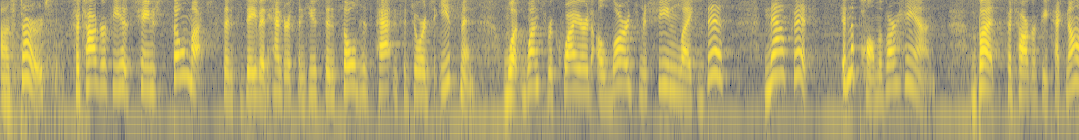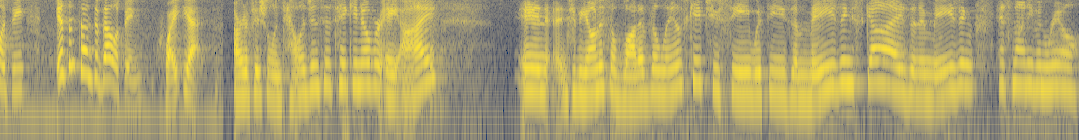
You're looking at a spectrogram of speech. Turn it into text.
uh, start. Photography has changed so much since David Henderson Houston sold his patent to George Eastman. What once required a large machine like this now fits in the palm of our hands. But photography technology isn't done developing quite yet. Artificial intelligence is taking over, AI. And to be honest, a lot of the landscapes you see with these amazing skies and amazing, it's not even real.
